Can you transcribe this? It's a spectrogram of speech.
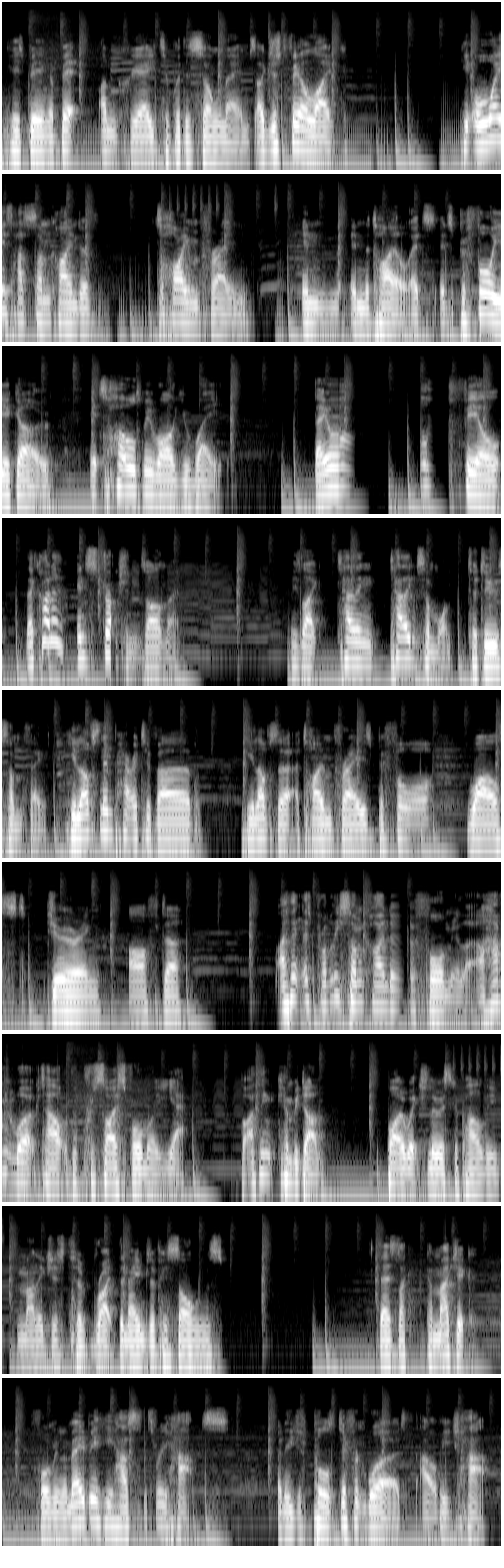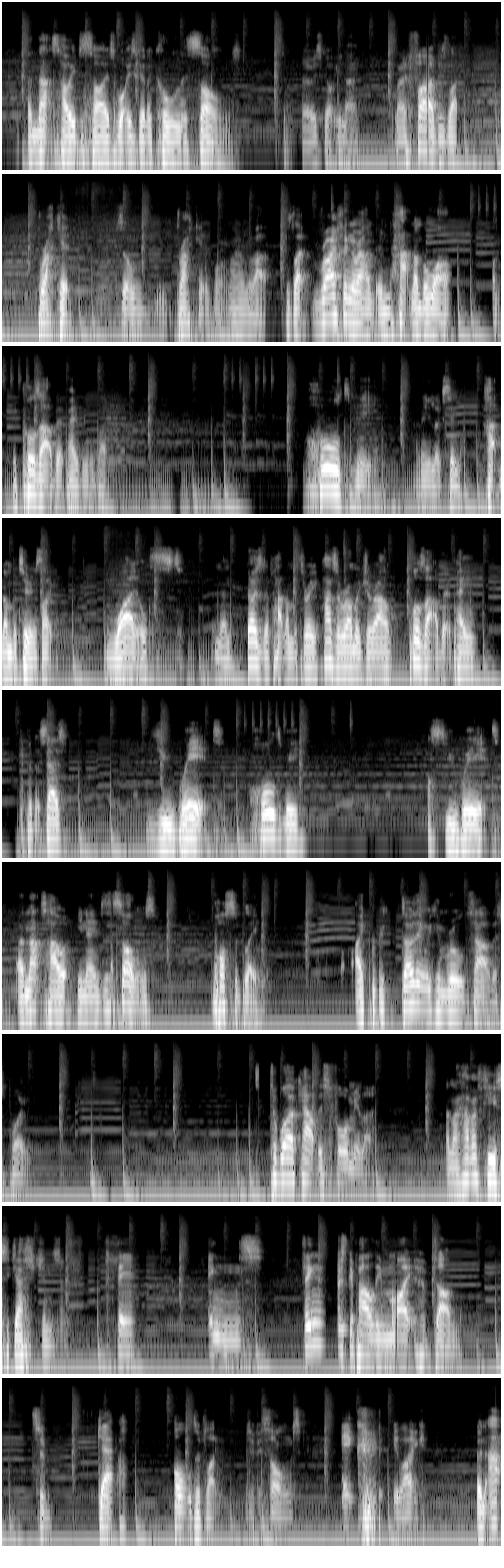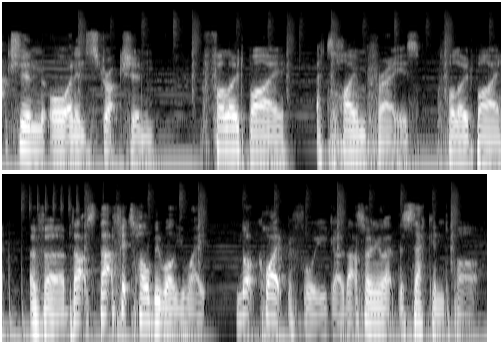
he's being a bit uncreative with his song names. I just feel like he always has some kind of time frame in in the title. It's it's before you go. It's hold me while you wait. They all feel they're kind of instructions, aren't they? He's like telling telling someone to do something. He loves an imperative verb. He loves a, a time phrase before, whilst, during, after. I think there's probably some kind of formula. I haven't worked out the precise formula yet, but I think it can be done. By which Lewis Capaldi manages to write the names of his songs. There's like a magic formula. Maybe he has three hats, and he just pulls different words out of each hat, and that's how he decides what he's going to call his songs. So he's got, you know, like five. He's like bracket, sort of bracket. What am I about? He's like rifling around in hat number one. He pulls out a bit of paper and he's like, "Hold me," and he looks in hat number two. And it's like, "Whilst," and then goes into hat number three, has a rummage around, pulls out a bit of paper that says, "You wait, hold me." Whilst you wait, and that's how he names his songs. Possibly, I don't think we can rule this out at this point to work out this formula, and I have a few suggestions of thi- things things Capaldi might have done to get hold of like of his songs. It could be like an action or an instruction followed by a time phrase followed by a verb. That's that fits hold me while you wait. Not quite before you go. That's only like the second part.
